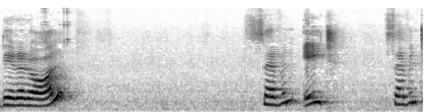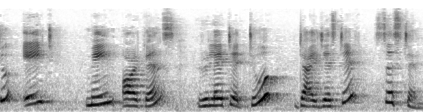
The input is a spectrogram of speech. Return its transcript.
There are all 7, 8 7 to 8 main organs related to digestive system.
